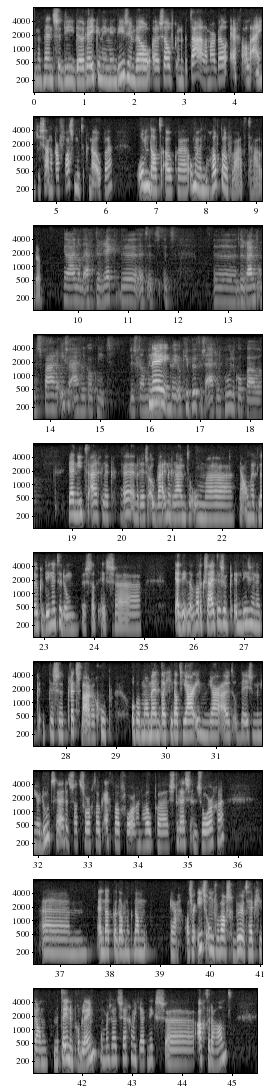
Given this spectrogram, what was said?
Met mensen die de rekening in die zin wel zelf kunnen betalen, maar wel echt alle eindjes aan elkaar vast moeten knopen. Om dat ook om hun hoofd boven water te houden. Ja, en dan eigenlijk de rek, de, het, het, het, de ruimte om te sparen is er eigenlijk ook niet. Dus dan nee. kun je ook je buffers eigenlijk moeilijk opbouwen. Ja, niet eigenlijk. Hè? En er is ook weinig ruimte om, ja, om echt leuke dingen te doen. Dus dat is, ja, die, wat ik zei, het is ook in die zin een, het is een kwetsbare groep op het moment dat je dat jaar in jaar uit op deze manier doet. Hè, dus dat zorgt ook echt wel voor een hoop stress en zorgen. Um, en dan, dan, dan, ja, als er iets onverwachts gebeurt, heb je dan meteen een probleem, om maar zo te zeggen. Want je hebt niks uh, achter de hand.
